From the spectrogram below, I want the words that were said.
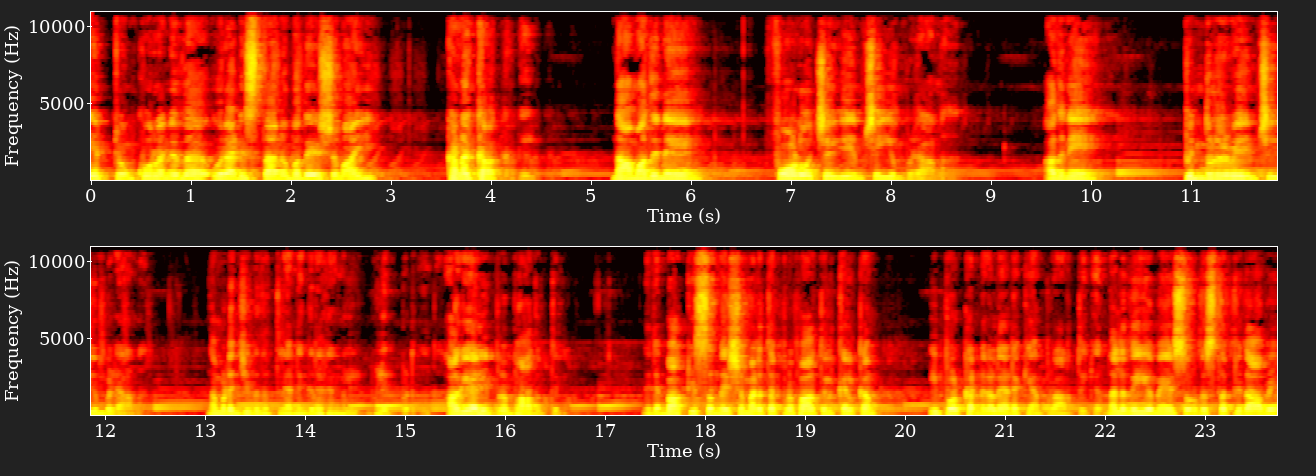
ഏറ്റവും കുറഞ്ഞത് ഒരു അടിസ്ഥാന ഉപദേശമായി കണക്കാക്കുകയും നാം അതിനെ ഫോളോ ചെയ്യുകയും ചെയ്യുമ്പോഴാണ് അതിനെ പിന്തുടരുകയും ചെയ്യുമ്പോഴാണ് നമ്മുടെ ജീവിതത്തിലെ അനുഗ്രഹങ്ങൾ വെളിപ്പെടുന്നത് ആകയാൽ ഈ പ്രഭാതത്തിൽ നിന്റെ ബാക്കി സന്ദേശം അടുത്ത പ്രഭാതത്തിൽ കേൾക്കാം. ഇപ്പോൾ കണ്ണുകളെ അടയ്ക്കാൻ പ്രാർത്ഥിക്കാം. നല്ല ദൈവമേ സ്വർഗസ്ഥ പിതാവേ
